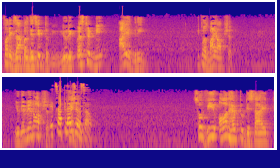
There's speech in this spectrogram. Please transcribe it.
For example, this interview, you requested me, I agreed. It was my option. You gave me an option. It's a pleasure, sir. So we all have to decide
